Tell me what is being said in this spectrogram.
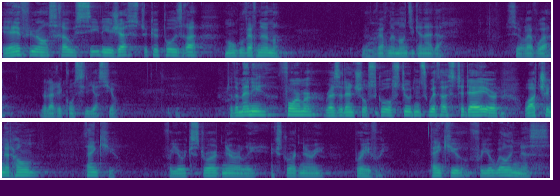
et influencera aussi les gestes que posera mon gouvernement, le gouvernement du Canada sur la voie de la réconciliation. To the many former residential school students with us today or watching at home, thank you for your extraordinarily, extraordinary bravery. Thank you for your willingness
